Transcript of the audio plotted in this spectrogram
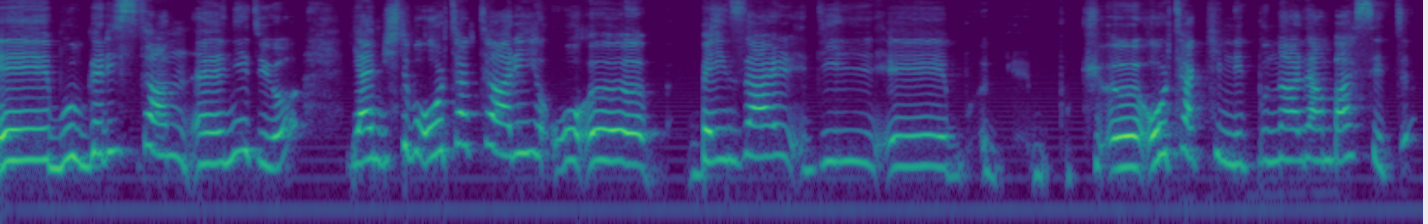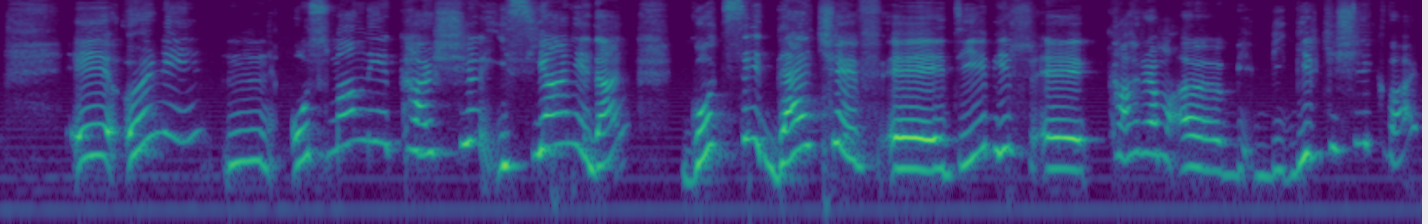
e, Bulgaristan e, ne diyor? Yani işte bu ortak tarih, o e, benzer dil, e, e, ortak kimlik bunlardan bahsettim. E, örneğin Osmanlı'ya karşı isyan eden Gotse Delchev e, diye bir e, kahraman e, bir kişilik var.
